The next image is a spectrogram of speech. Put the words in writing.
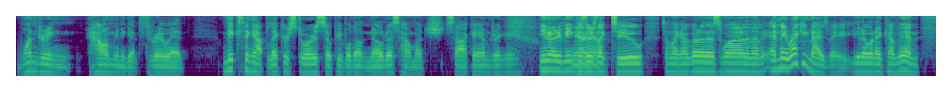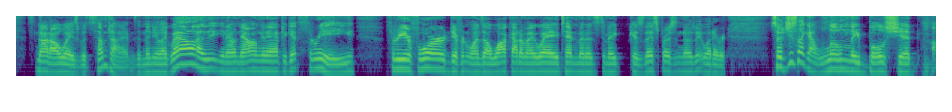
wondering how I'm going to get through it. Mixing up liquor stores so people don't notice how much sake I'm drinking. You know what I mean? Because Yeah, there's yeah. like two. So I'm like, I'll go to this one, and then and they recognize me. You know, when I come in, it's not always, but sometimes. And then you're like, well, I, you know, now I'm going to have to get three, three or four different ones. I'll walk out of my way ten minutes to make because this person knows me, whatever. So just like a lonely bullshit uh,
